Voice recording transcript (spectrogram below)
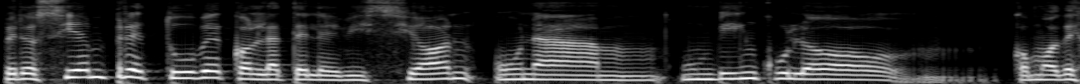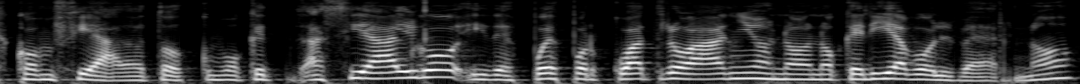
pero siempre tuve con la televisión una, un vínculo como desconfiado, como que hacía algo y después por cuatro años no, no quería volver, ¿no?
